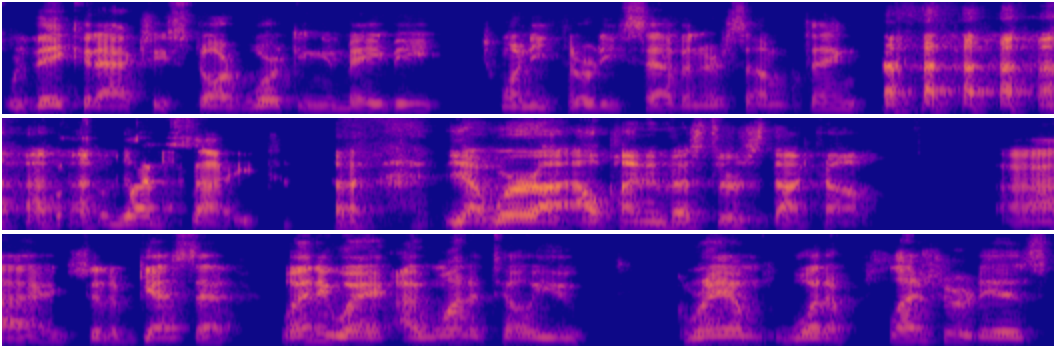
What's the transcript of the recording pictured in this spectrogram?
where they could actually start working in maybe 2037 or something, what's the website? yeah, we're uh, alpineinvestors.com. I should have guessed that. Well, anyway, I want to tell you, Graham, what a pleasure it is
